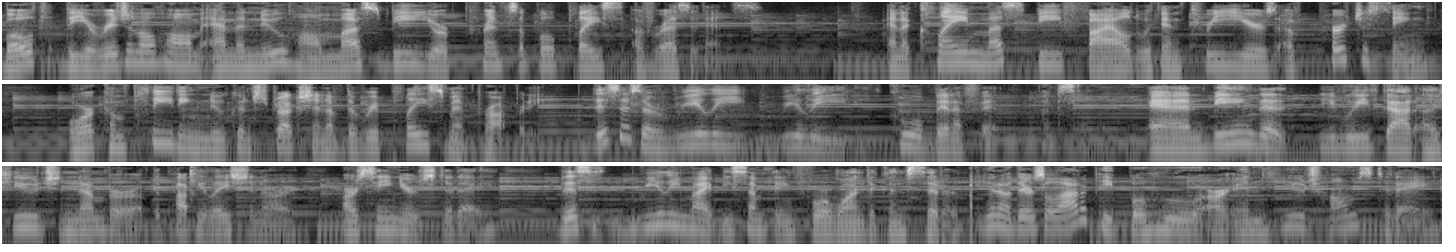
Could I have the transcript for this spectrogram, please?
Both the original home and the new home must be your principal place of residence and a claim must be filed within three years of purchasing or completing new construction of the replacement property. This is a really, really cool benefit. Absolutely. And being that we've got a huge number of the population are, are seniors today, this really might be something for one to consider. You know, there's a lot of people who are in huge homes today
